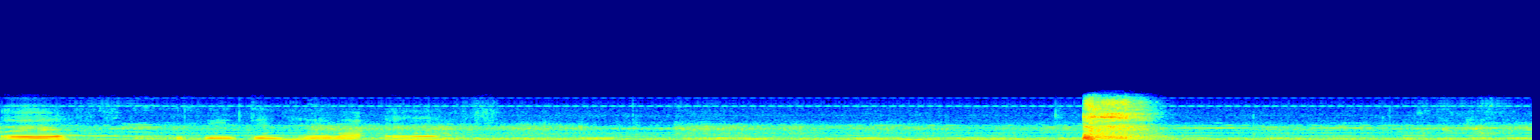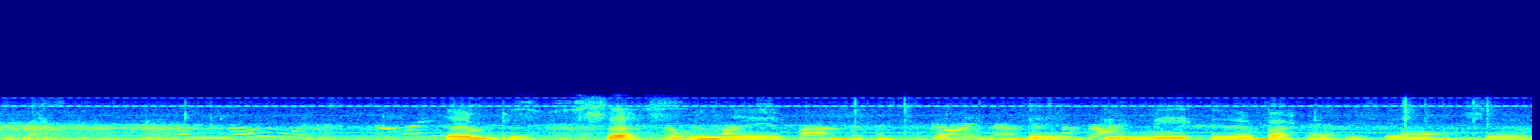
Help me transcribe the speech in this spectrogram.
Earth. If you didn't hear that, Earth. then Persephone, uh, you meet her back at the thing, so.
